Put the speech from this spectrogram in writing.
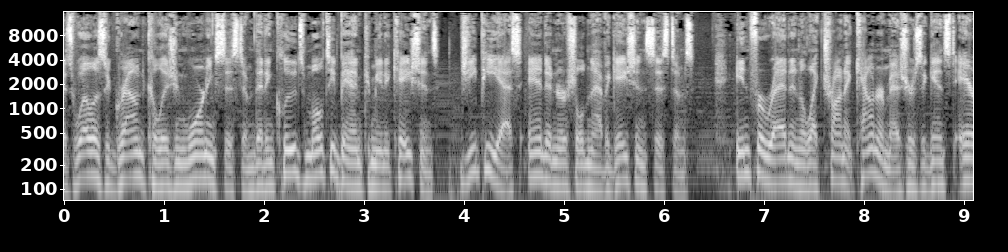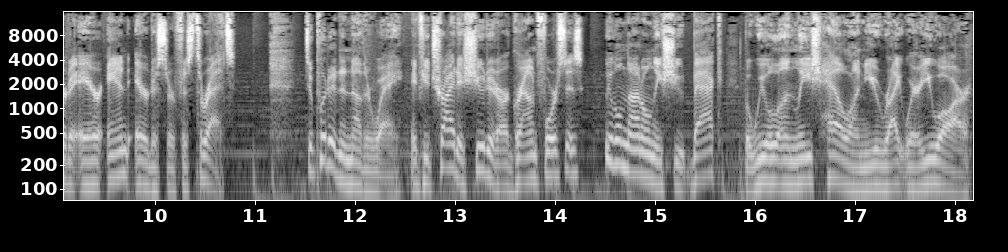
as well as a ground collision warning system that includes multi-band communications, GPS and inertial navigation systems, infrared and electronic countermeasures against air-to-air and air-to-surface threats. To put it another way, if you try to shoot at our ground forces, we will not only shoot back, but we will unleash hell on you right where you are.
